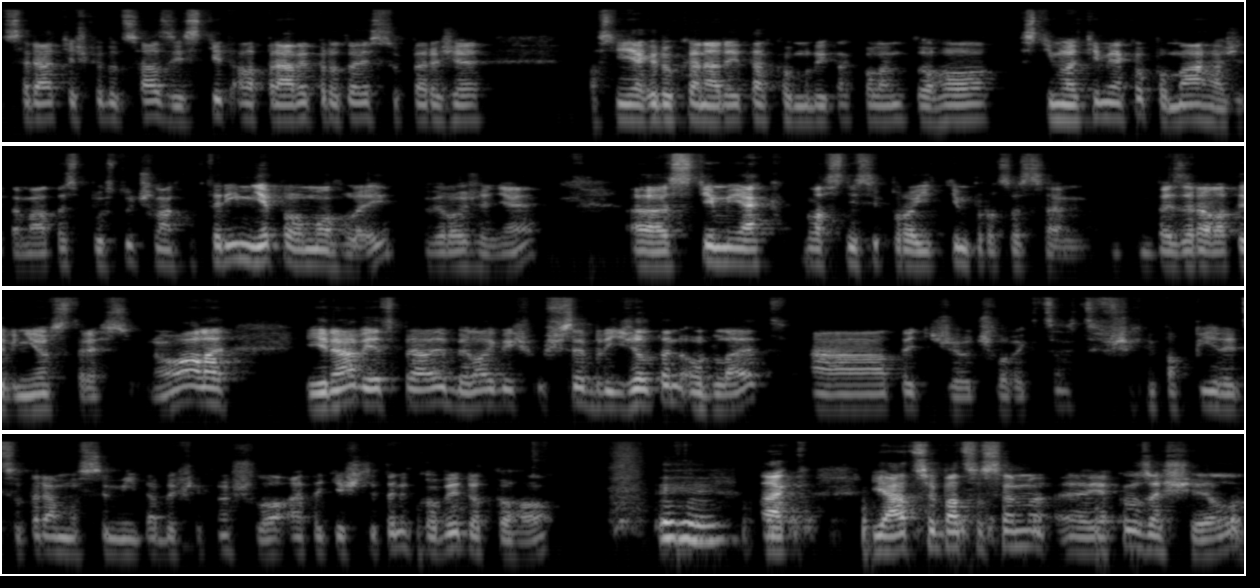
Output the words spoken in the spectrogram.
se dá těžko docela zjistit, ale právě proto je super, že vlastně jak do Kanady ta komunita kolem toho s tím letím jako pomáhá, že tam máte spoustu článků, které mě pomohly vyloženě uh, s tím, jak vlastně si projít tím procesem bez relativního stresu. No ale jiná věc právě byla, když už se blížil ten odlet a teď, že člověk chce všechny papíry, co teda musí mít, aby všechno šlo a teď ještě ten covid do toho, mm-hmm. tak já třeba, co jsem eh, jako zešil,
